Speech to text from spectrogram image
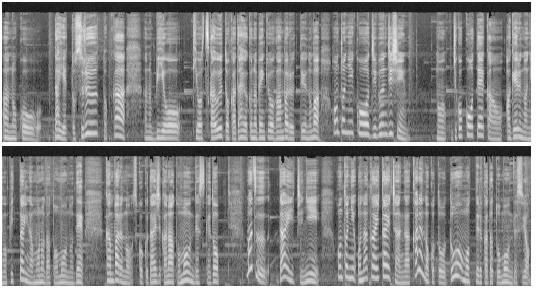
あのこうダイエットするとかあの美容気を使うとか大学の勉強を頑張るっていうのは本当にこう自分自身の自己肯定感を上げるのにもぴったりなものだと思うので頑張るのすごく大事かなと思うんですけどまず第一に本当にお腹痛いちゃんが彼のことをどう思ってるかだと思うんですよ。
